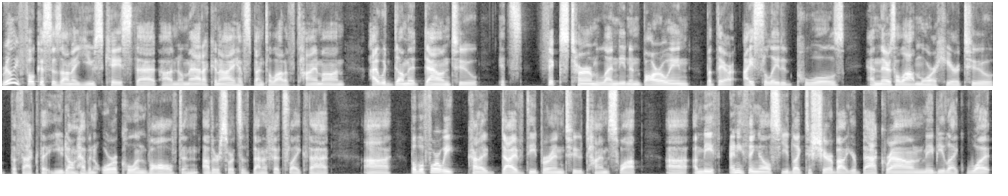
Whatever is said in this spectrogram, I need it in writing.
really focuses on a use case that uh, Nomatic and I have spent a lot of time on, I would dumb it down to it's fixed term lending and borrowing, but they are isolated pools. And there's a lot more here to the fact that you don't have an oracle involved and other sorts of benefits like that. Uh, but before we kind of dive deeper into TimeSwap, uh, Ameeth, anything else you'd like to share about your background? Maybe like what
